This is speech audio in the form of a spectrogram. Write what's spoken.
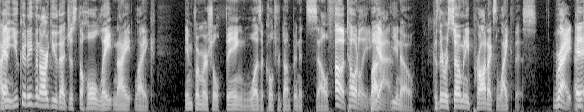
I And- mean, you could even argue that just the whole late night like infomercial thing was a culture dump in itself. oh, totally. but yeah. you know, because there were so many products like this. Right. And,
